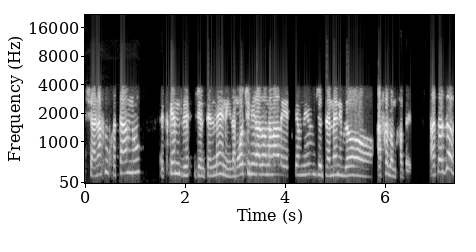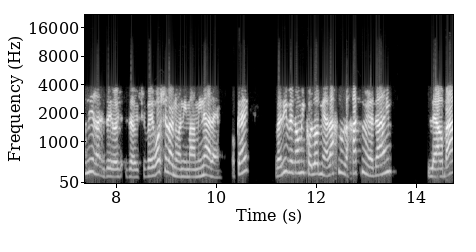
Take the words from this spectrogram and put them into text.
שאנחנו חתמנו הסכם ג'נטלמני, למרות שנירה לא אמר לי הסכמים ג'נטלמנים לא, אף אחד לא מכבד. אז עזוב, נירה, זה, יושבי ראש שלנו, אני מאמינה להם, אוקיי? ואני ונעמי קולודני הלכנו, לחצנו ידיים לארבעה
